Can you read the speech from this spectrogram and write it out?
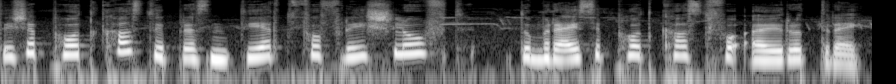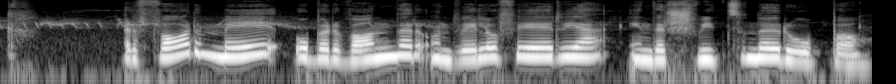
Das ist ein Podcast, der präsentiert von Frischluft, dem Reisepodcast von Eurotrek. Erfahre mehr über Wander- und Veloferien in der Schweiz und Europa.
